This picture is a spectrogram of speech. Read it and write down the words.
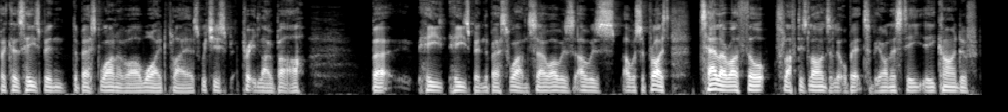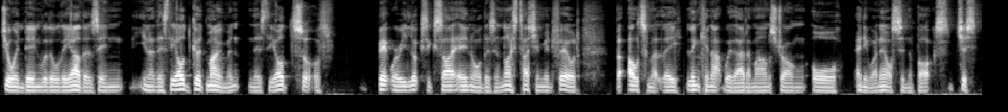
because he's been the best one of our wide players, which is a pretty low bar. But he he's been the best one. So I was I was I was surprised. Tella, I thought fluffed his lines a little bit. To be honest, he he kind of joined in with all the others. In you know, there's the odd good moment, and there's the odd sort of bit where he looks exciting, or there's a nice touch in midfield. But ultimately, linking up with Adam Armstrong or anyone else in the box just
